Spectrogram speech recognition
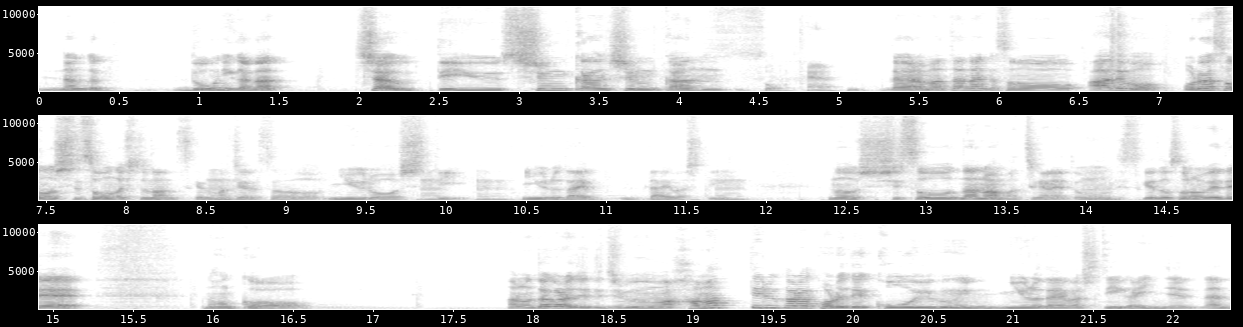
なんかどうにかなっちゃうっていう瞬間瞬間。そうね。だからまたなんかそのあでも俺はその思想の人なんですけど、うん。間違いないそのニューロシティ、うんニューロダイダイバーシティ、うん。の思想なのは間違いないと思うんですけど、その上でなんかあのだからといって自分はハマってるからこれでこういうふうにニューロダイバーシティがいいんじゃない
